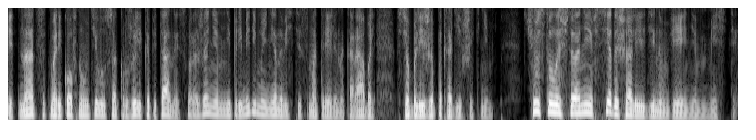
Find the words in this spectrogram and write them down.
Пятнадцать моряков Наутилуса окружили капитана и с выражением непримиримой ненависти смотрели на корабль, все ближе подходивший к ним. Чувствовалось, что они все дышали единым веянием мести.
